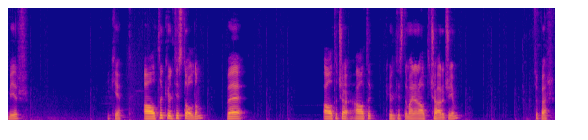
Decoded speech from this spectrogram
1 2 6 kültist oldum ve 6 6 kültistim aynen 6 çağrıcıyım. Süper.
